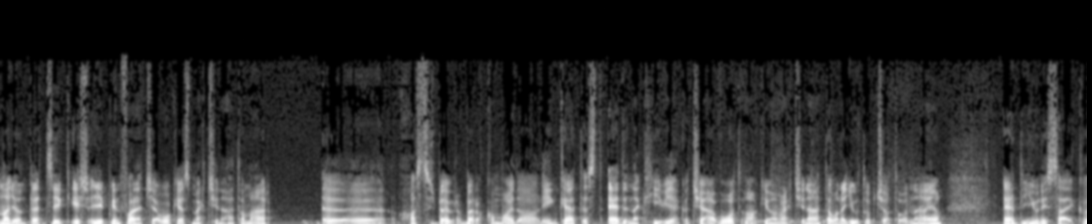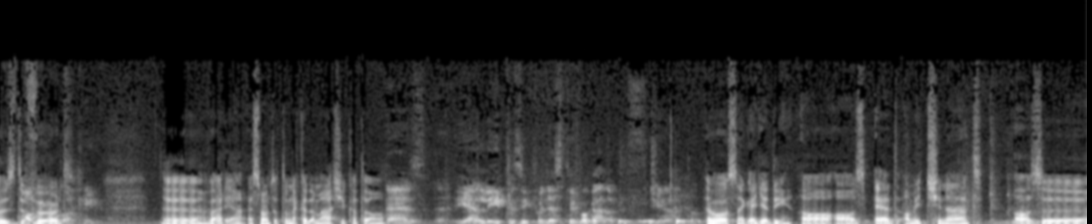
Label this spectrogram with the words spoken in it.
nagyon tetszik, és egyébként van egy csávó, aki ezt megcsinálta már. Ö, azt is be- berakom majd a linket, ezt Ednek hívják a csávót, aki már megcsinálta, van egy YouTube csatornája. Ed Unicycles the World. Ö, várjál, ezt megtudtam neked a másikat. A, De ez ilyen létezik, vagy ezt ő magának csinálta? valószínűleg egyedi. A, az Ed, amit csinált, az uh,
